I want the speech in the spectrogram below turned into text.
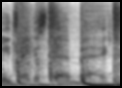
me take a step back.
